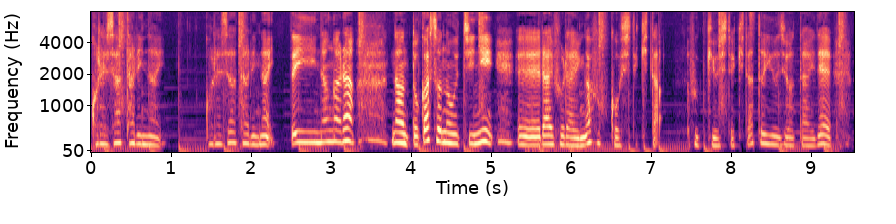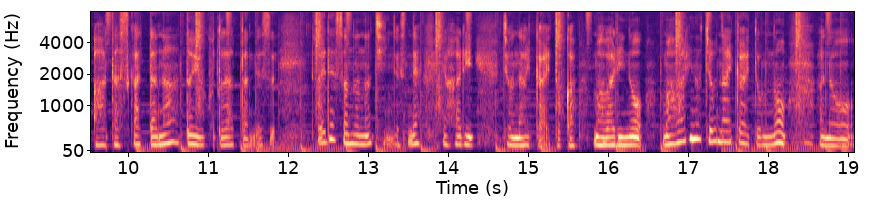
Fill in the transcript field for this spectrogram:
これじゃ足りないこれじゃ足りないって言いながらなんとかそのうちに、えー、ライフラインが復興してきた復旧してきたという状態でああ助かったなということだったんです。それでその後にですねやはり町内会とか周りの周りの町内会とのあの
